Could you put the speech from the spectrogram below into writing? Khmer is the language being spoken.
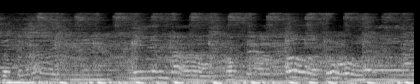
ស្នេហ៍មានមកកំដៅអូទូ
